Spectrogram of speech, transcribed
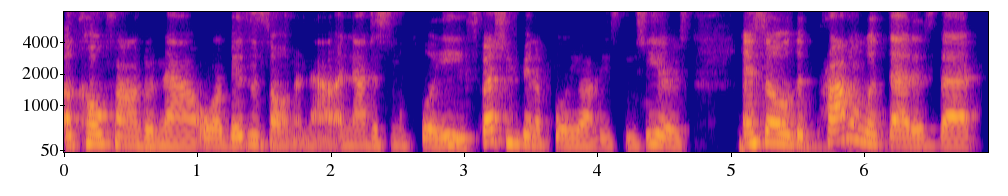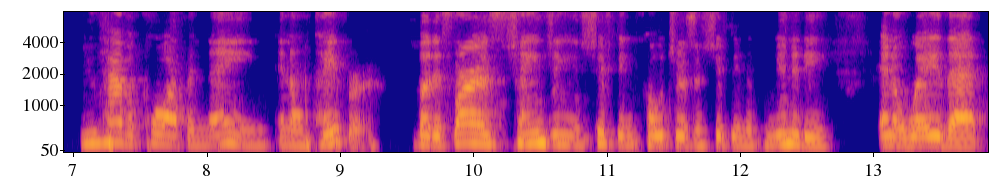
a co-founder now or a business owner now and not just an employee, especially being an employee all these, these years. And so the problem with that is that you have a co-op in name and on paper, but as far as changing and shifting cultures and shifting the community in a way that,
